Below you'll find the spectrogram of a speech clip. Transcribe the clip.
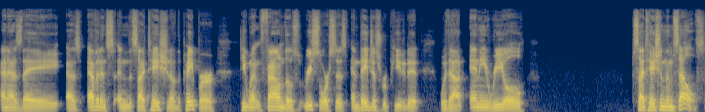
And as they, as evidence in the citation of the paper, he went and found those resources and they just repeated it without any real citation themselves.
